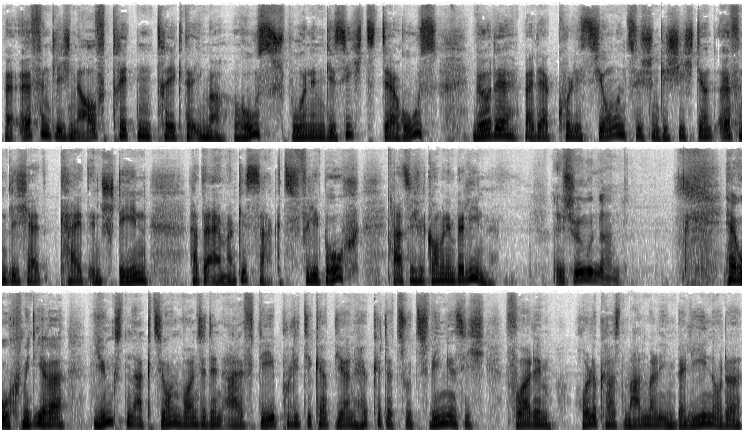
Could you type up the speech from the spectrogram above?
Bei öffentlichen Auftritten trägt er immer Rußspuren im Gesicht. Der Ruß würde bei der Kollision zwischen Geschichte und Öffentlichkeit entstehen, hat er einmal gesagt. Philipp Ruch, herzlich willkommen in Berlin. Einen schönen guten Abend. Herr Ruch, mit Ihrer jüngsten Aktion wollen Sie den AfD-Politiker Björn Höcke dazu zwingen, sich vor dem Holocaust-Mahnmal in Berlin oder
